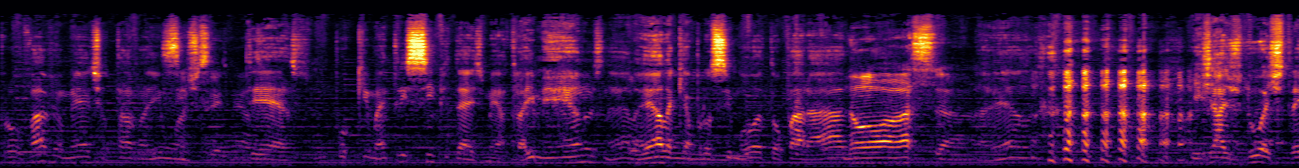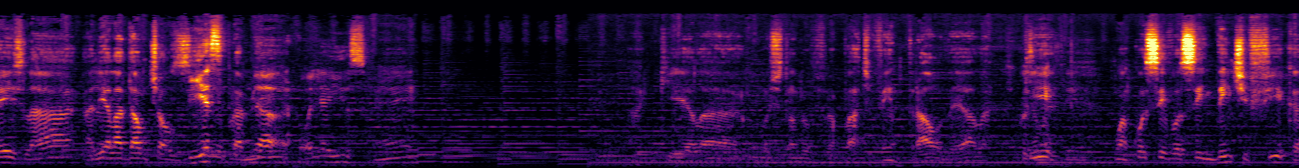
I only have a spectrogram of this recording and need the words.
Provavelmente eu estava aí umas 5, metros. um pouquinho mais, entre 5 e 10 metros. Aí menos, né? Ela, ela que aproximou, tô parado. Nossa! Tá vendo? e já as duas, três lá, ali ela dá um tchauzinho esse, pra mim. Não, olha isso. É. Aqui ela mostrando a parte ventral dela. Que coisa e, uma coisa que você identifica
